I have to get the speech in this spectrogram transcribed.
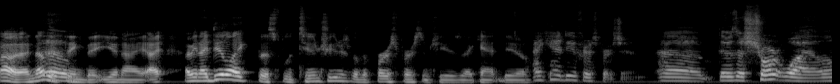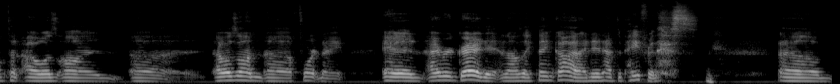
Oh, another Um, thing that you and I, I, I mean, I do like the Splatoon shooters, but the first person shooters I can't do. I can't do first person. Um, there was a short while that I was on. Uh, I was on uh, Fortnite, and I regretted it. And I was like, thank God I didn't have to pay for this. um,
